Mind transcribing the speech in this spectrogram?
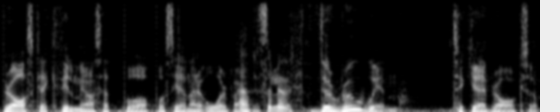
bra skräckfilmer jag har sett på, på senare år faktiskt. Absolut. The Ruin tycker jag är bra också.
